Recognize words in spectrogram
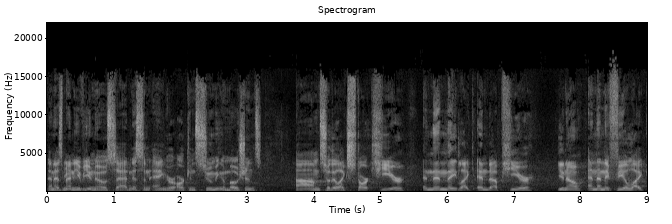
And as many of you know, sadness and anger are consuming emotions. Um, so they like start here, and then they like end up here, you know, and then they feel like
